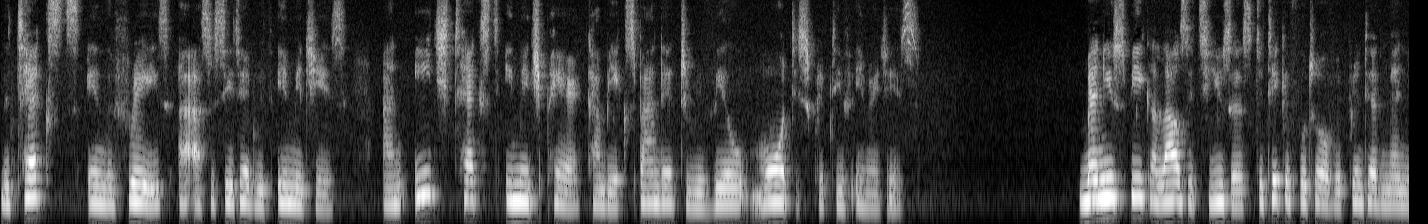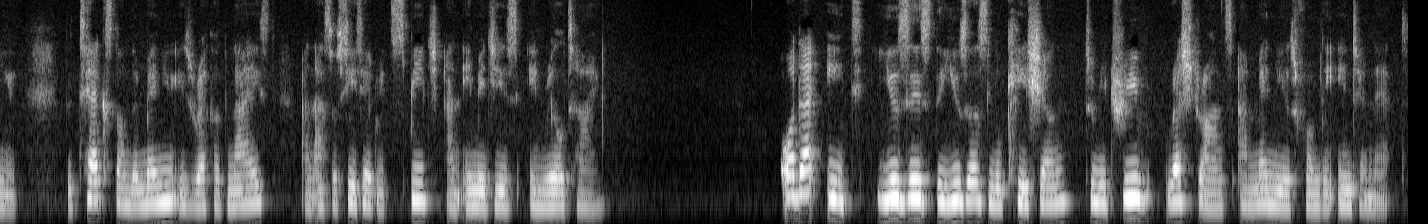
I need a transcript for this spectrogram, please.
the texts in the phrase are associated with images, and each text image pair can be expanded to reveal more descriptive images. MenuSpeak allows its users to take a photo of a printed menu. The text on the menu is recognized and associated with speech and images in real time. Order Eat uses the user's location to retrieve restaurants and menus from the internet.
